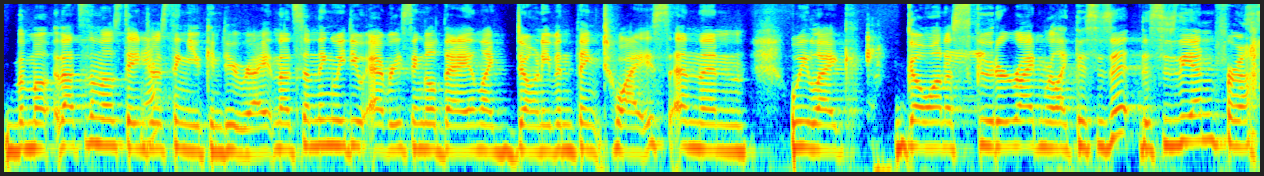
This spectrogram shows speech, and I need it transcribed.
the mo- that's the most dangerous yeah. thing you can do, right? And that's something we do every single day and like don't even think twice. And then we like go on a scooter ride and we're like, this is it. This is the end for us.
